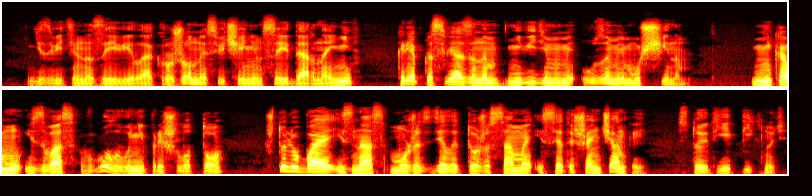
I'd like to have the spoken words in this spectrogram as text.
— язвительно заявила окруженная свечением Саидар Найниф, крепко связанным невидимыми узами мужчинам никому из вас в голову не пришло то, что любая из нас может сделать то же самое и с этой шанчанкой, стоит ей пикнуть.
